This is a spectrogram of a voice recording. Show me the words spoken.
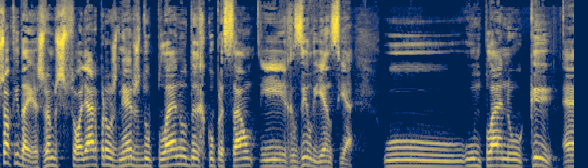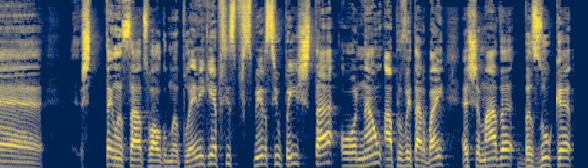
no Choque de Ideias vamos olhar para os dinheiros do Plano de Recuperação e Resiliência. O, um plano que é, tem lançado alguma polémica e é preciso perceber se o país está ou não a aproveitar bem a chamada bazuca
